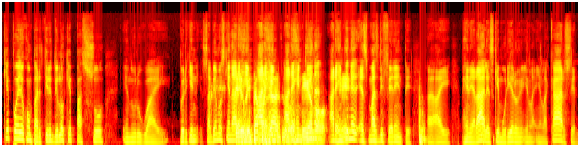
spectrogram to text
¿Qué puedo compartir de lo que pasó en Uruguay? Porque sabemos que en Argentina, Argentina, eh, es más diferente. Hay generales que murieron en la, en la cárcel.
